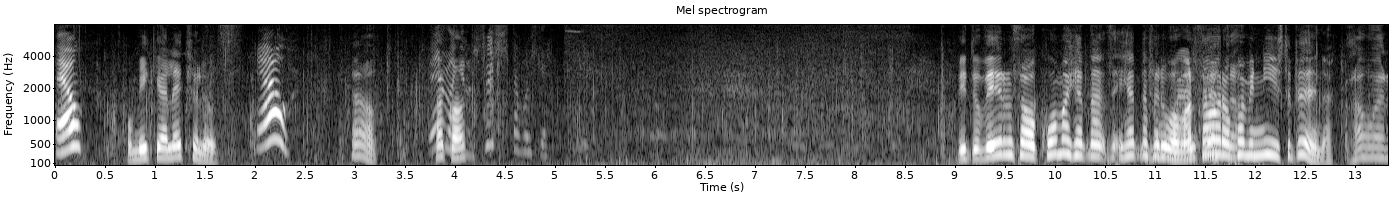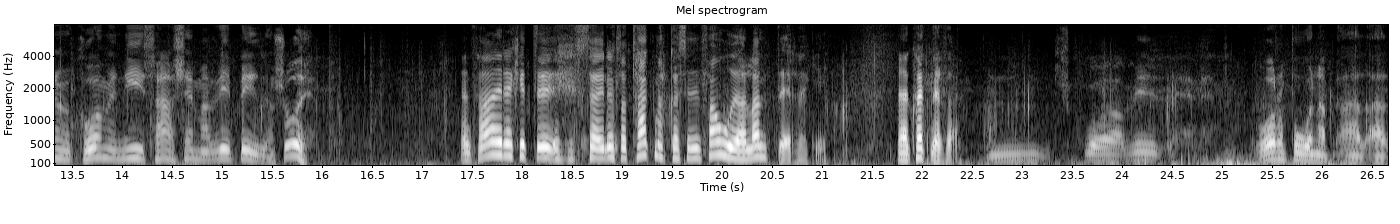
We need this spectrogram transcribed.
já, Og mikið að leikfélögum. já. Já, Við það er erum að gott. gera fullt af fólki. Við, við erum þá að koma hérna, hérna fyrir Nú ofan, þá erum við að koma í nýjustu byðina. Þá erum við komin í það sem að við byggðum svo upp. En það er ekkert, eh, það er náttúrulega takmarkað sem þið fáið á landi, er það ekki? Eða hvernig er það? Mm, Sko við vorum búin að, að, að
